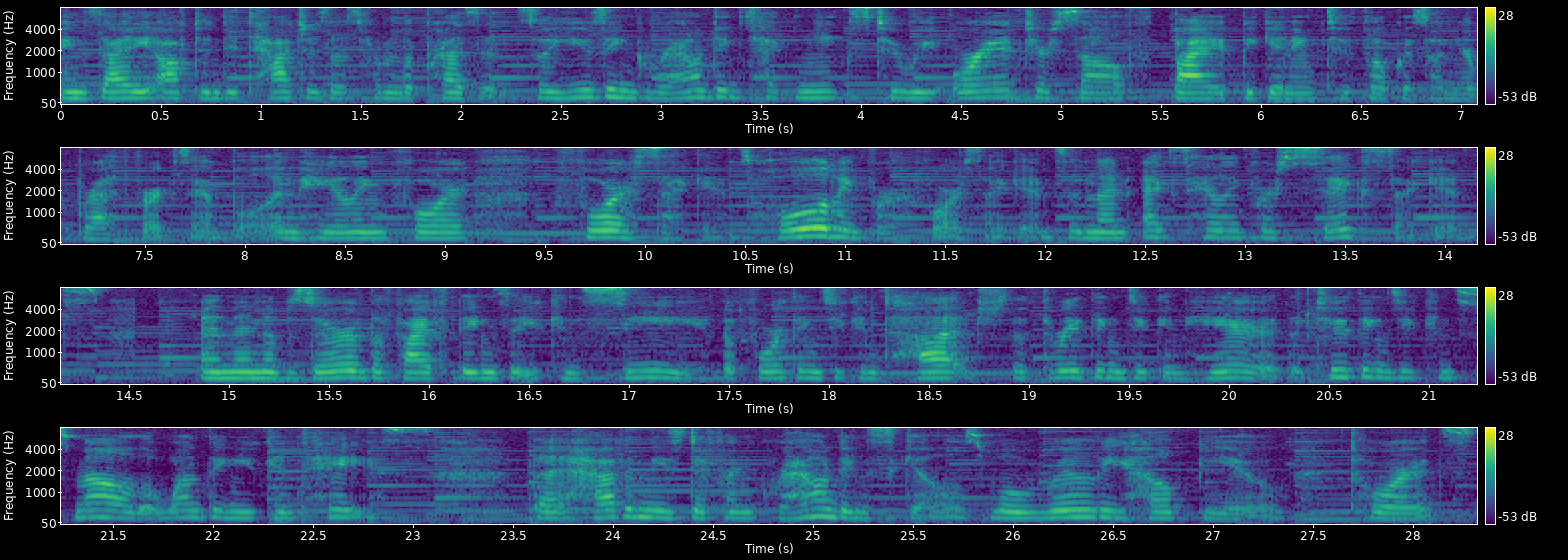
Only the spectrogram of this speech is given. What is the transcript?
Anxiety often detaches us from the present, so using grounding techniques to reorient yourself by beginning to focus on your breath, for example, inhaling for four seconds, holding for four seconds, and then exhaling for six seconds. And then observe the five things that you can see, the four things you can touch, the three things you can hear, the two things you can smell, the one thing you can taste. But having these different grounding skills will really help you towards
